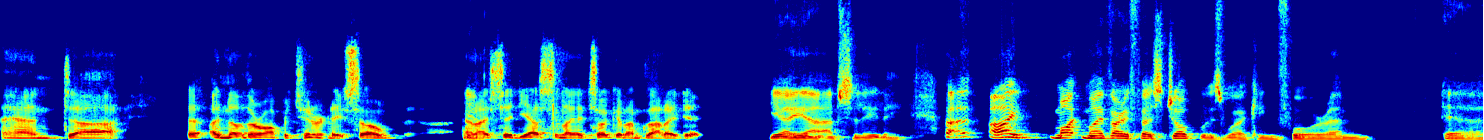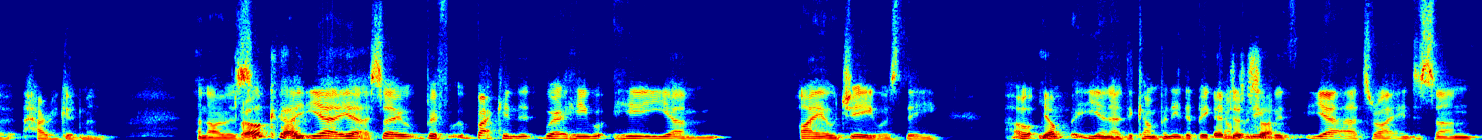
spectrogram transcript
and uh, another opportunity. So, and yeah. I said yes, and I took it. I'm glad I did. Yeah, yeah, absolutely. I, I my my very first job was working for um, uh, Harry Goodman, and I was okay. Uh, yeah, yeah. So before, back in the, where he he um, ILG was the oh, yep. you know the company, the big company with yeah, that's right, Intasun,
